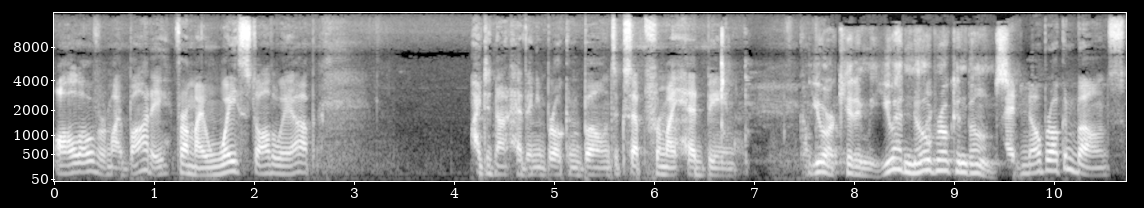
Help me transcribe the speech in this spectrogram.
all over my body, from my waist all the way up, I did not have any broken bones except for my head being. You are kidding me. You had no broken bones. I had no broken bones.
